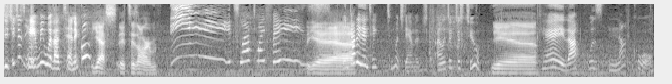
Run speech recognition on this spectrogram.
Did you just hit me with a tentacle? Yes, it's his arm. Eee! it slapped my face. Yeah. Thank God I didn't take too much damage. I only took just two. Yeah. Okay, that was not cool.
